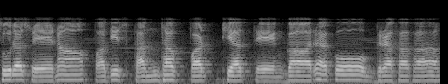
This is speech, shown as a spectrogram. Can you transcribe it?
सुरसेनापदिस्कन्धः पठ्यतेऽङ्गारको ग्रहः।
